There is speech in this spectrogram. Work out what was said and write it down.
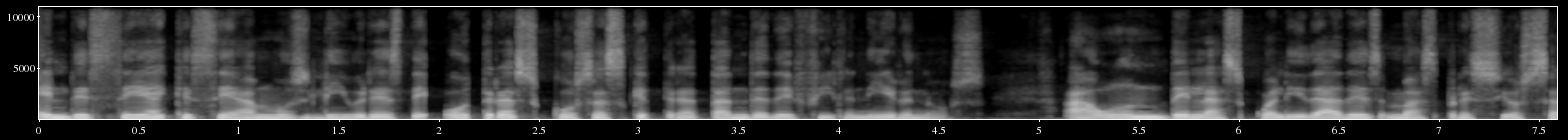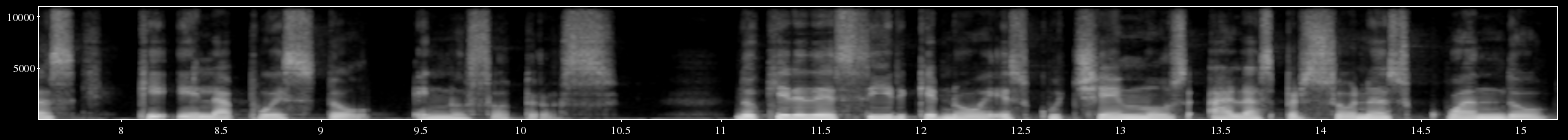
Él desea que seamos libres de otras cosas que tratan de definirnos, aún de las cualidades más preciosas que Él ha puesto en nosotros. No quiere decir que no escuchemos a las personas cuando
